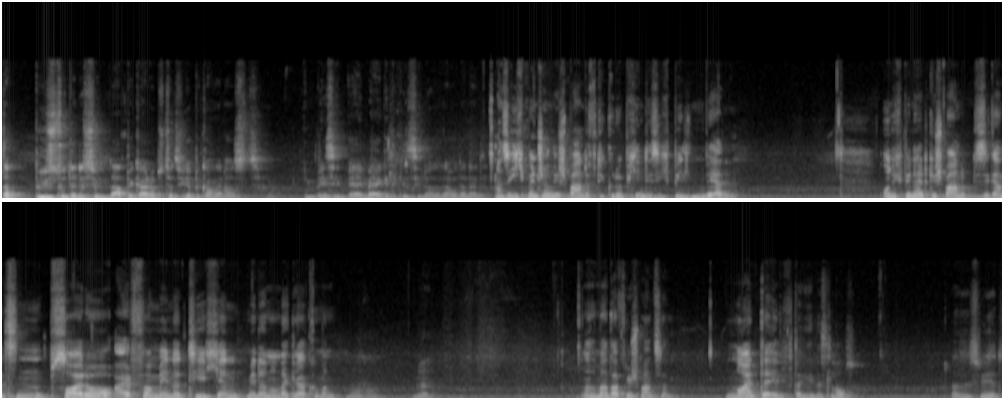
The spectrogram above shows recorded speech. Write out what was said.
da büßt du deine Sünden ab, egal ob du tatsächlich begangen hast, im, Wesentlichen, im eigentlichen Sinn oder, oder nicht. Also ich bin schon gespannt auf die Grüppchen, die sich bilden werden. Und ich bin halt gespannt, ob diese ganzen Pseudo-Alpha-Männer-Tierchen miteinander klarkommen. Aha. Ja. Also man darf gespannt sein. 9.11. geht es los. Also es wird,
